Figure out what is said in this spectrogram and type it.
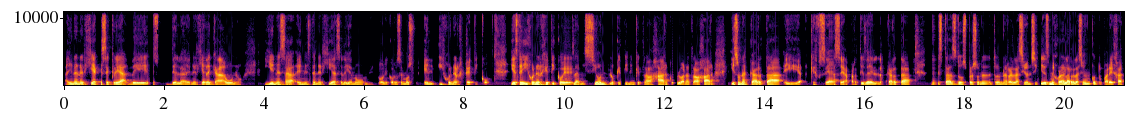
Hay una energía que se crea de, de la energía de cada uno y en esa, en esa energía se le llama o le conocemos el hijo energético. Y ese hijo energético es la misión, lo que tienen que trabajar, cómo lo van a trabajar. Y es una carta eh, que se hace a partir de la carta de estas dos personas dentro de una relación. Si quieres mejorar la relación con tu pareja,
